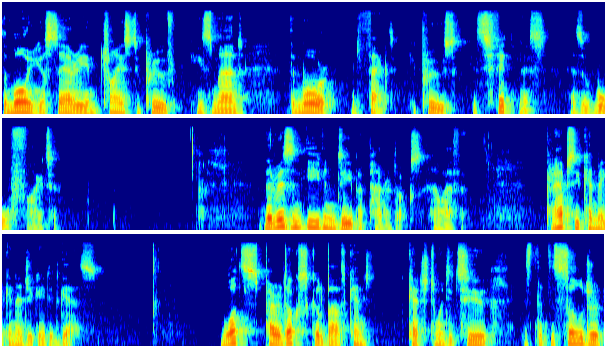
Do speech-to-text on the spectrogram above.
The more Yossarian tries to prove he's mad, the more, in fact, he proves his fitness as a war fighter. There is an even deeper paradox, however. Perhaps you can make an educated guess. What's paradoxical about Catch-22 is that the soldier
